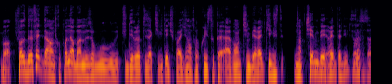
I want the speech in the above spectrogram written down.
Bon, je pense de fait d'un entrepreneur dans la mesure où tu développes tes activités, tu peux être une entreprise tout avant Timberet qui existe, non Timberet t'as dit c'est ça,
